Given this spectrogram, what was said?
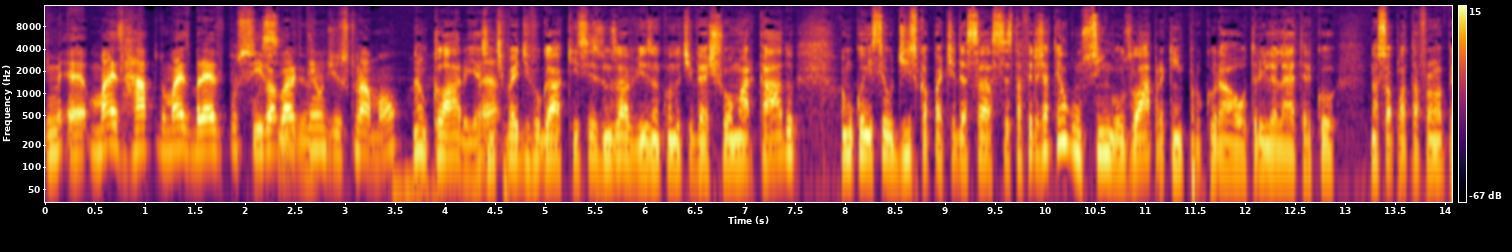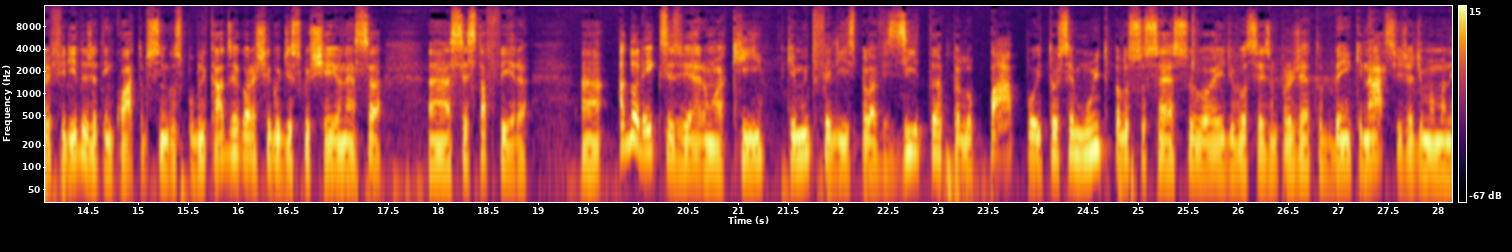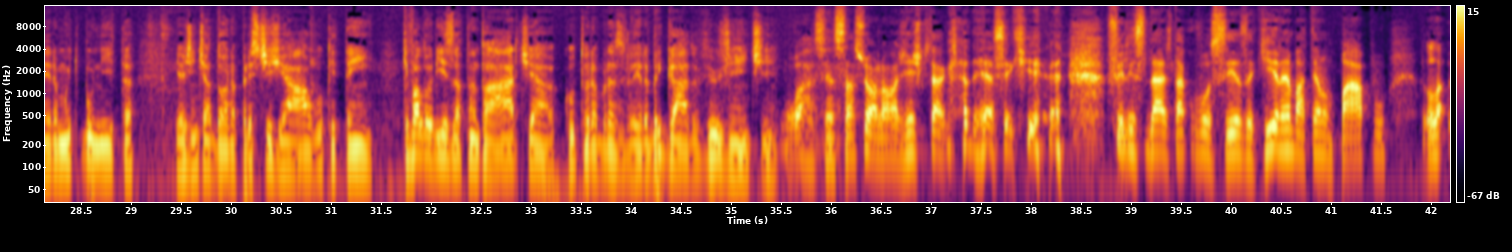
É, mais rápido, mais breve possível, Possível. agora que tem um disco na mão. Não, claro, e a É. gente vai divulgar aqui, vocês nos avisam quando tiver show marcado. Vamos conhecer o disco a partir dessa sexta-feira. Já tem alguns singles lá para quem procurar o trilho elétrico na sua plataforma preferida. Já tem quatro singles publicados e agora chega o disco cheio nessa ah, sexta-feira. Ah, adorei que vocês vieram aqui. Fiquei muito feliz pela visita, pelo papo e torcer muito pelo sucesso aí de vocês. Um projeto bem que nasce já de uma maneira muito bonita e a gente adora prestigiar algo que tem que valoriza tanto a arte e a cultura brasileira. Obrigado, viu, gente? Porra, sensacional. A gente que tá, agradece aqui. Felicidade de estar com vocês aqui, né? Batendo um papo,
